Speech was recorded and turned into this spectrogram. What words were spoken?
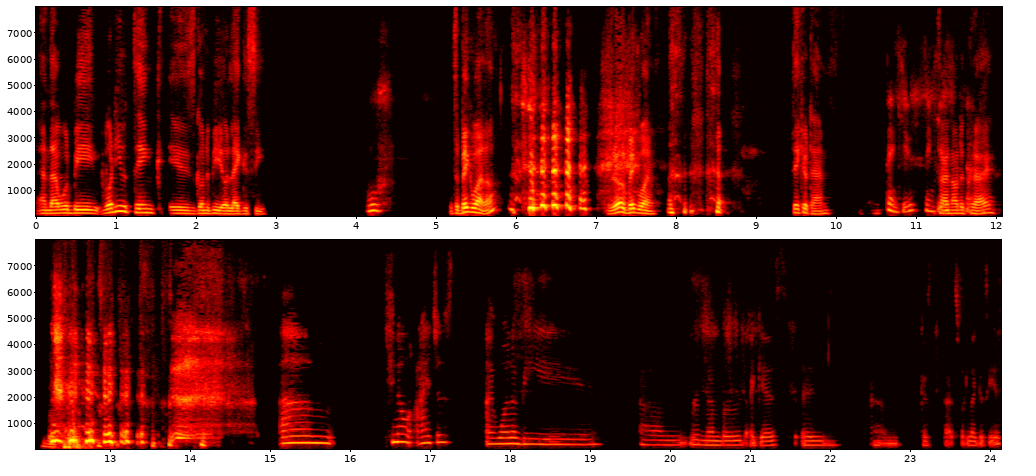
and that would be what do you think is going to be your legacy Oof. it's a big one huh real big one take your time Thank you. Thank Try you. Try not to cry. But, uh... um, you know, I just I want to be um, remembered. I guess as um, because that's what legacy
